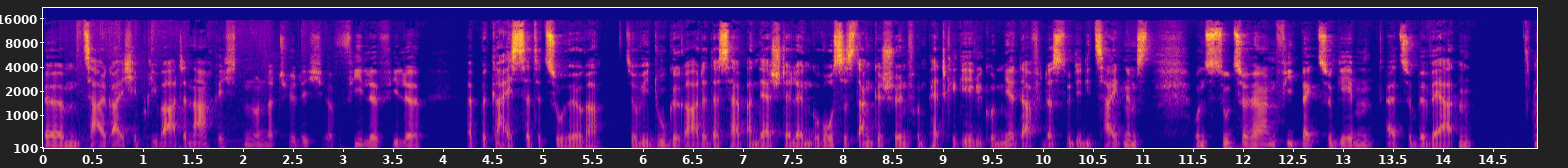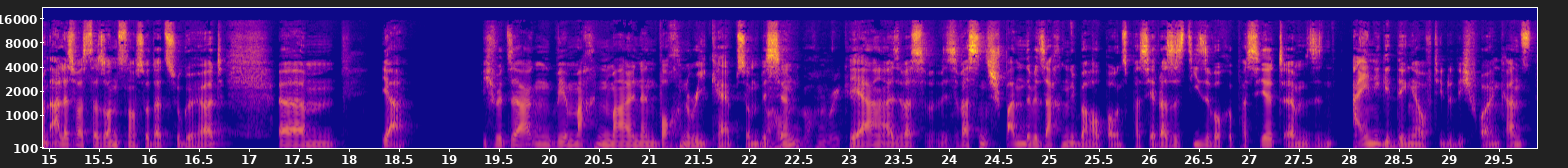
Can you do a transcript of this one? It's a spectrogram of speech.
ähm, zahlreiche private Nachrichten und natürlich äh, viele, viele äh, begeisterte Zuhörer. So wie du gerade. Deshalb an der Stelle ein großes Dankeschön von Patrick Egel und mir dafür, dass du dir die Zeit nimmst, uns zuzuhören, Feedback zu geben, äh, zu bewerten und alles, was da sonst noch so dazu gehört. Ähm, ja, ich würde sagen, wir machen mal einen Wochenrecap so ein bisschen. Oh, Wochenrecap. Ja, also was, was sind spannende Sachen überhaupt bei uns passiert? Was ist diese Woche passiert? Ähm, sind einige Dinge, auf die du dich freuen kannst.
